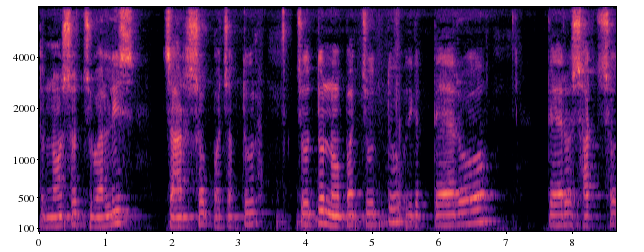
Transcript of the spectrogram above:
তো নশো চুয়াল্লিশ, চারশো পঁচাত্তর, চোদ্দ ন পাঁচ চোদ্দ, ওদিকে তেরো তেরো, সাতশো,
